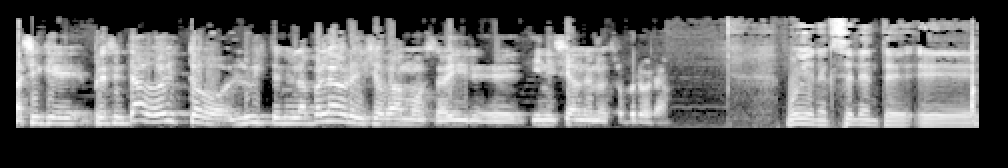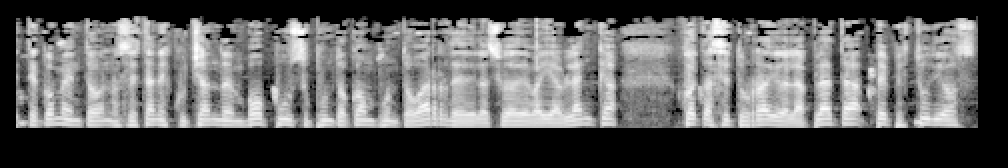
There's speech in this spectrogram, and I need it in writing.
Así que presentado esto, Luis tiene la palabra y ya vamos a ir eh, iniciando nuestro programa. Muy bien, excelente. Eh, te comento, nos están escuchando en bopus.com.ar desde la ciudad de Bahía Blanca, JC Tu Radio de La Plata, Pepe Estudios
